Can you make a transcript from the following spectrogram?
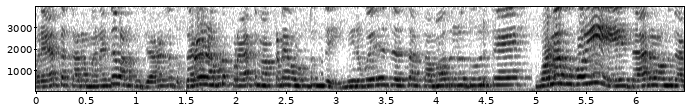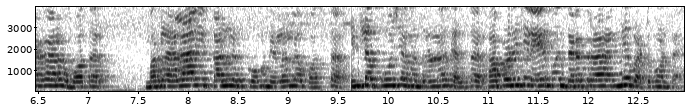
ప్రేతకరం అనేది వాళ్ళకి జరగదు. జరగనప్పుడు ప్రేతం అక్కడే ఉంటుంది. మీరు పోయేసేసి ఆ సమాధిలో దూరితే గొడవకు పోయి దారిలో ఉన్న దరగాలకు పోతారు. మరలా అలాగే కళ్ళు కడుక్కోకుండా ఇళ్ళలోకి వస్తారు. ఇంట్లో పూజా మందిరంలోకి వెళ్తారు. అప్పటి నుంచి లేనిపోయిన దరిద్రాలన్నీ పట్టుకుంటాయి.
